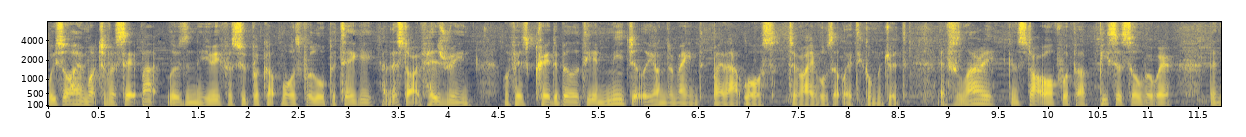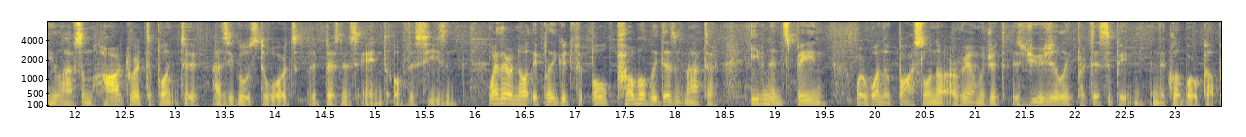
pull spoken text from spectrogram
We saw how much of a setback losing the UEFA Super Cup was for Lopetegui at the start of his reign, with his credibility immediately undermined by that loss to rivals Atletico Madrid. If Solari can start off with a piece of silverware, then he'll have some hardware to point to as he goes towards the business end of the season. Whether or not they play good football probably doesn't matter, even in Spain, where one of Barcelona or Real Madrid is usually participating in the Club World Cup.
